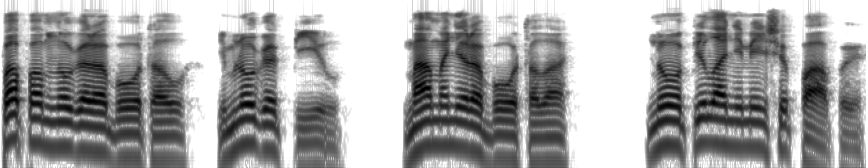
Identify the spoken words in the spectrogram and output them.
Папа много работал и много пил. Мама не работала, но пила не меньше папы.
